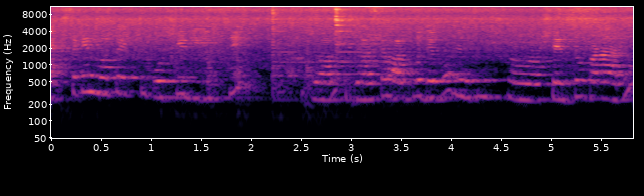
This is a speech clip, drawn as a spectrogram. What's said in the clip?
এক সেকেন্ড মতো একটু কষিয়ে দিয়ে দিচ্ছি। জল জলটা অল্প দেবো যেহেতু সেদ্ধ করা আলু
